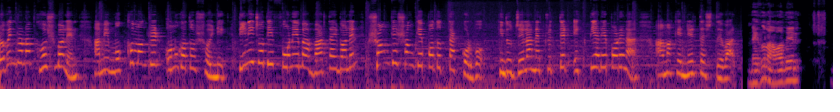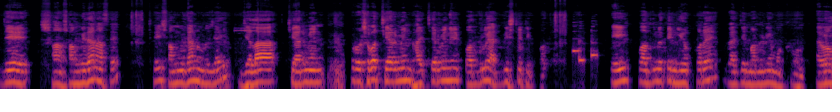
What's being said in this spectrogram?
রবীন্দ্রনাথ ঘোষ বলেন, আমি মুখ্যমন্ত্রীর অনুগত সৈনিক। তিনি যদি ফোনে বা বার্তায় বলেন, সঙ্গে সঙ্গে পদত্যাগ করব। কিন্তু জেলা নেতৃত্বের এখতিয়ারে পড়ে না আমাকে নির্দেশ দেওয়ার। দেখুন, আমাদের যে সংবিধান আছে, সেই সংবিধান অনুযায়ী জেলা চেয়ারম্যান পৌরসভার চেয়ারম্যান, ভাইস চেয়ারম্যান এই পদগুলো অ্যাডমিনিস্ট্রেটিভ পদ। এই পদগুলোতে নিয়োগ করে রাজ্যের মাননীয় মুখ্যমন্ত্রী এবং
